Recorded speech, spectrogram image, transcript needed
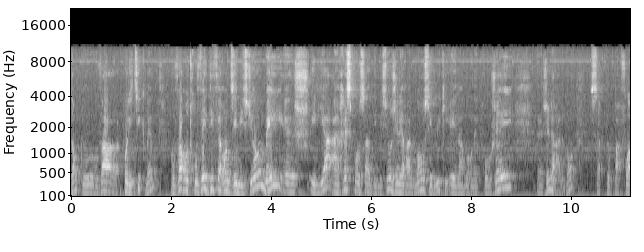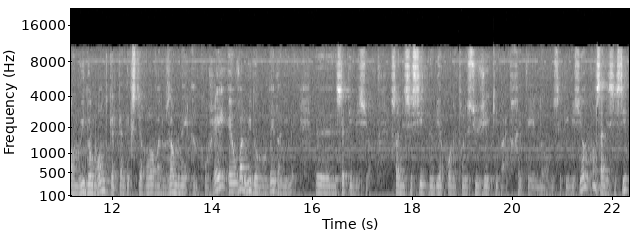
donc on va politique même, on va retrouver différentes émissions, mais il y a un responsable d'émission. Généralement, c'est lui qui élabore les projets. généralement, ça peut parfois on lui demande, quelqu'un d'extérieur va nous amener un projet et on va lui demander d'animer cette émission. Ça nécessite de bien connaître le sujet qui va être traité lors de cette émission, comme ça nécessite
